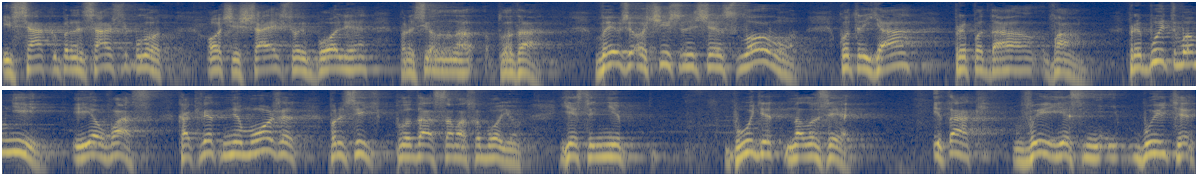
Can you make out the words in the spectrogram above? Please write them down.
и всякий приносящий плод очищает, что и более приносило плода. Ви вже очищені через слово, котре я преподав вам. Прибудьте во мені, і я в вас. Как ветвь не может приносить плода сама собою, если не будет на лозе. Итак, вы, если будете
